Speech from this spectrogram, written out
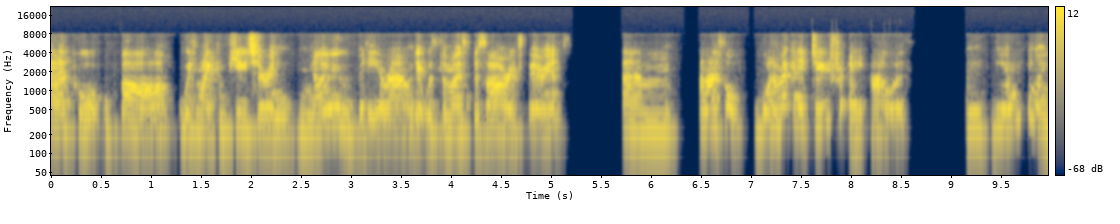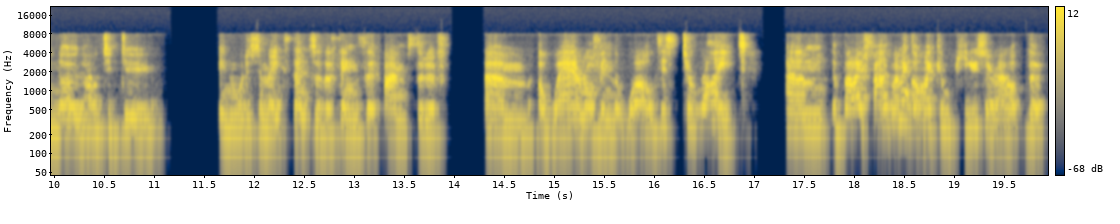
airport bar with my computer and nobody around. It was the most bizarre experience. Um, and I thought, what am I going to do for eight hours? And the only thing I know how to do in order to make sense of the things that I'm sort of um, aware of in the world is to write. Um, but I found when I got my computer out that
